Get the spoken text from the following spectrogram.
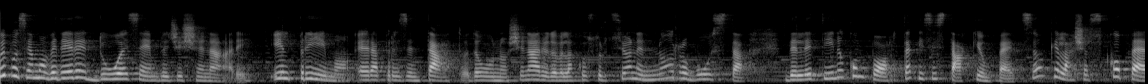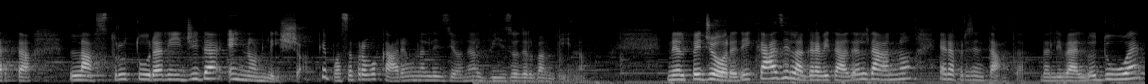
Qui possiamo vedere due semplici scenari. Il primo è rappresentato da uno scenario dove la costruzione non robusta del lettino comporta che si stacchi un pezzo che lascia scoperta la struttura rigida e non liscia, che possa provocare una lesione al viso del bambino. Nel peggiore dei casi la gravità del danno è rappresentata dal livello 2,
